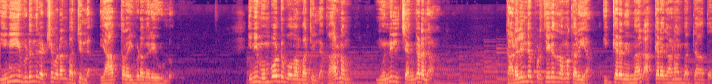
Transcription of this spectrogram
ഇനി ഇവിടുന്ന് രക്ഷപ്പെടാൻ പറ്റില്ല. യാത്ര ഇവിടെ വരെ ഉള്ളൂ. ഇനി മുമ്പോട്ട് പോകാൻ പറ്റില്ല. കാരണം മുന്നിൽ ചെങ്കടലാണ്. കടലിന്റെ പ്രത്യേകത നമുക്കറിയാം. ഇക്കരെ നിന്നാൽ അക്കരെ കാണാൻ പറ്റാത്ത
